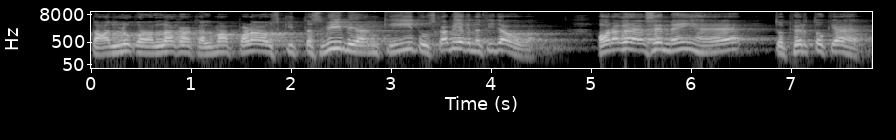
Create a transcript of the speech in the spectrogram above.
تعلق اور اللہ کا کلمہ پڑھا، اس کی تصویر بیان کی، تو اس کا بھی ایک نتیجہ ہوگا۔ اور اگر ایسے نہیں ہے تو پھر تو کیا ہے؟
